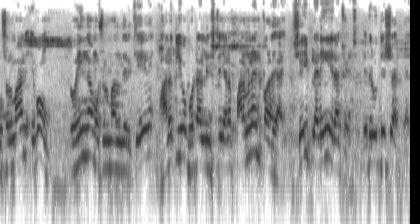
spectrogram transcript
মুসলমান এবং রোহিঙ্গা মুসলমানদেরকে ভারতীয় ভোটার লিস্টে যেন পার্মানেন্ট করা যায়, সেই প্ল্যানিংয়ে এরা চলছে। এদের উদ্দেশ্য একটাই।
